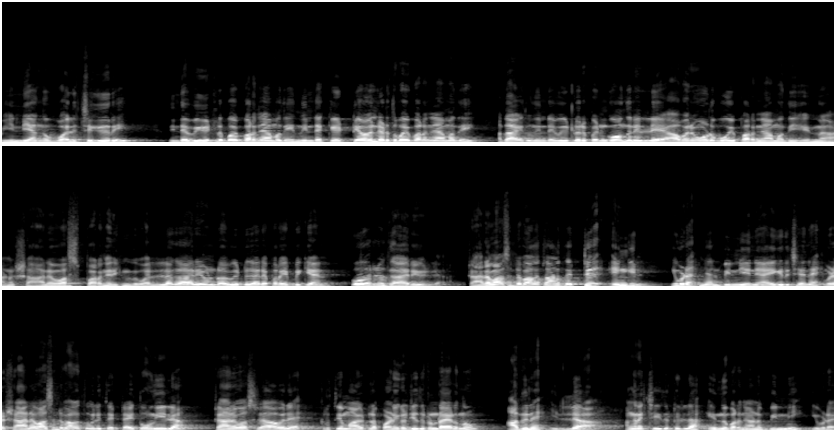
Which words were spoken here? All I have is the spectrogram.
പിന്നെ അങ്ങ് വലിച്ചു കീറി നിന്റെ വീട്ടിൽ പോയി പറഞ്ഞാൽ മതി നിന്റെ കെട്ടിയവന്റെ അടുത്ത് പോയി പറഞ്ഞാൽ മതി. അതായത് നിന്റെ വീട്ടിലൊരു പെൺകോന്തനില്ലേ അവനോട് പോയി പറഞ്ഞാൽ മതി എന്നാണ് ഷാനവാസ് പറഞ്ഞിരിക്കുന്നത്. വല്ല കാര്യമുണ്ടോ വീട്ടുകാരെ പറയിപ്പിക്കാൻ? ഒരു കാര്യമില്ല ഷാനവാസിന്റെ ഭാഗത്താണ് തെറ്റ് എങ്കിൽ ഇവിടെ ഞാൻ ബിന്നിയെ ന്യായീകരിച്ചേനെ. ഇവിടെ ഷാനവാസിന്റെ ഭാഗത്ത് വലിയ തെറ്റായി തോന്നിയില്ല. ഷാനവാസ് രാവിലെ കൃത്യമായിട്ടുള്ള പണികൾ ചെയ്തിട്ടുണ്ടായിരുന്നു. അതിനെ ഇല്ല അങ്ങനെ ചെയ്തിട്ടില്ല എന്ന് പറഞ്ഞാണ് ബിന്നി ഇവിടെ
